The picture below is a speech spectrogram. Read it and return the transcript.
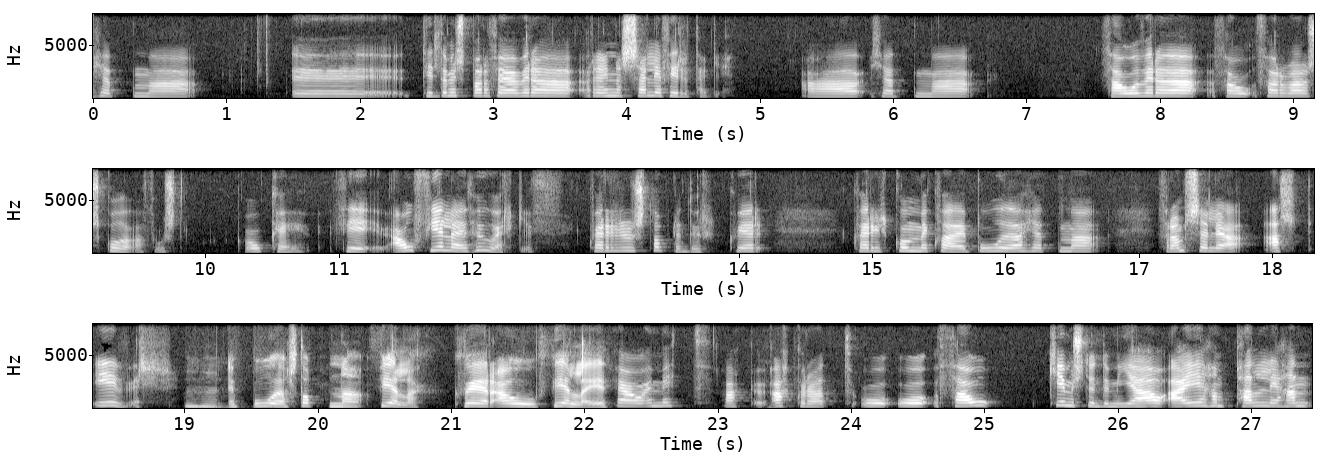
hérna uh, til dæmis bara þegar að vera að reyna að selja fyrirtæki að hérna þá að vera, þá þarf að skoða það, þú veist, ok þið, á félagið hugverkið hver eru stofnendur, hver hver er komið hvað, er búið að hérna framselja allt yfir Mm -hmm. Er búið að stopna félag? Hver á félagið? Já, einmitt, ak akkurat og, og þá kemur stundum já, æ, hann Palli, hann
